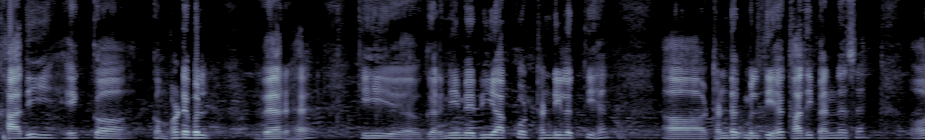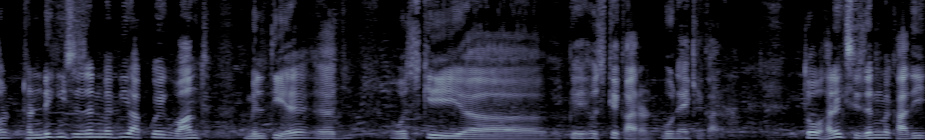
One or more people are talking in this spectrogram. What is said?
खादी एक कंफर्टेबल वेयर है कि अ, गर्मी में भी आपको ठंडी लगती है अ, ठंडक मिलती है खादी पहनने से और ठंडी की सीज़न में भी आपको एक वांत मिलती है अ, ज- उसकी अ, के उसके कारण बुनाई के कारण तो हर एक सीज़न में खादी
